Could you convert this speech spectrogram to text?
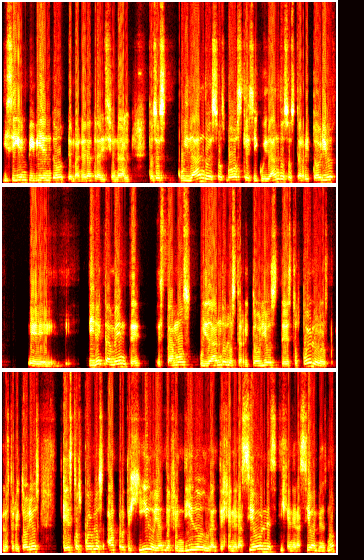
y siguen viviendo de manera tradicional. Entonces, cuidando esos bosques y cuidando esos territorios, eh, directamente estamos cuidando los territorios de estos pueblos, los, territorios que estos pueblos han protegido y han defendido durante generaciones y generaciones, ¿no?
